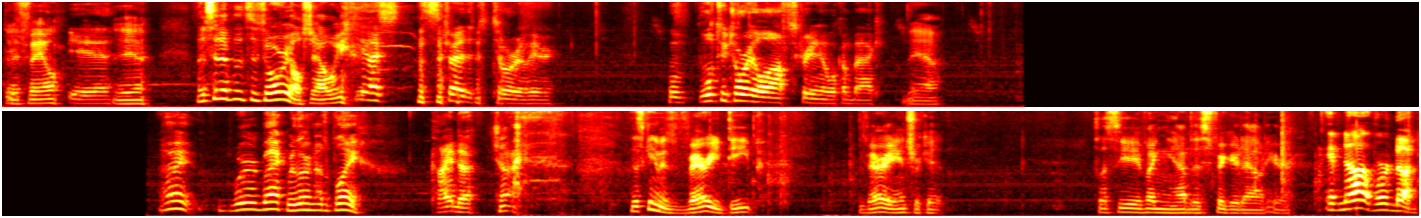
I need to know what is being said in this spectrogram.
Did I fail? Yeah. Yeah. Let's hit up the tutorial, shall we? Yeah, let's, let's try the tutorial here. We'll, we'll tutorial off screen and we'll come back. Yeah. Alright, we're back. We learned how to play. Kinda. this game is very deep, very intricate. So let's see if I can have this figured out here. If not, we're done.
